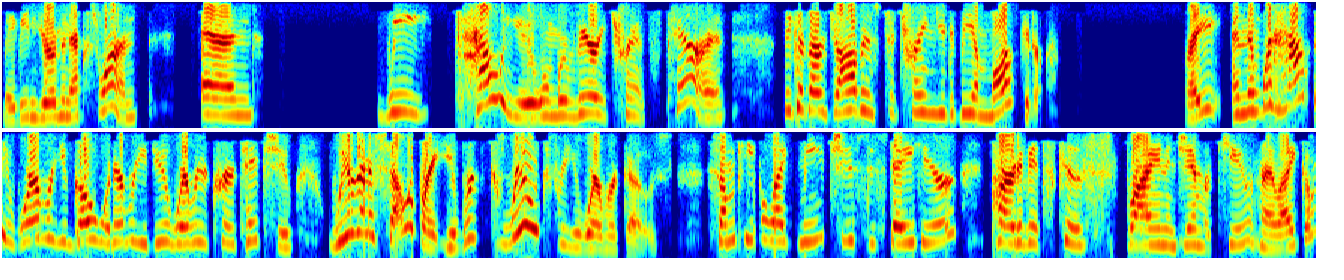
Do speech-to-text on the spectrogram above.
Maybe you're the next one. And we tell you and we're very transparent because our job is to train you to be a marketer right? And then we're happy wherever you go, whatever you do, wherever your career takes you. We're going to celebrate you. We're thrilled for you wherever it goes. Some people like me choose to stay here. Part of it's because Brian and Jim are cute and I like them.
